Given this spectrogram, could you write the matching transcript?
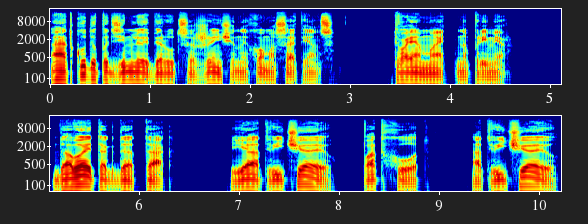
«А откуда под землей берутся женщины Homo sapiens? Твоя мать, например?» «Давай тогда так. Я отвечаю — подход. Отвечаю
